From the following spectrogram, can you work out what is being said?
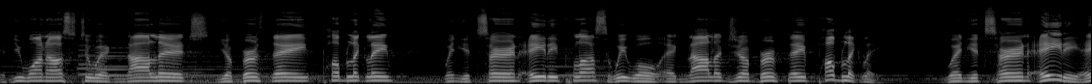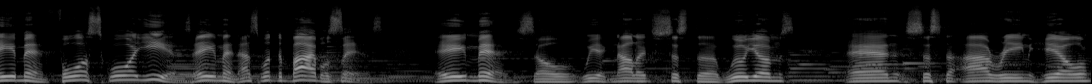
If you want us to acknowledge your birthday publicly, when you turn 80 plus, we will acknowledge your birthday publicly. When you turn 80, amen. Four score years, amen. That's what the Bible says. Amen. So we acknowledge Sister Williams and Sister Irene Hill.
